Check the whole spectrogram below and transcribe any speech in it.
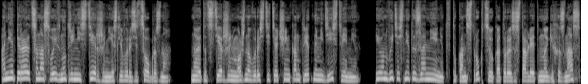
Они опираются на свой внутренний стержень, если выразиться образно. Но этот стержень можно вырастить очень конкретными действиями, и он вытеснит и заменит ту конструкцию, которая заставляет многих из нас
